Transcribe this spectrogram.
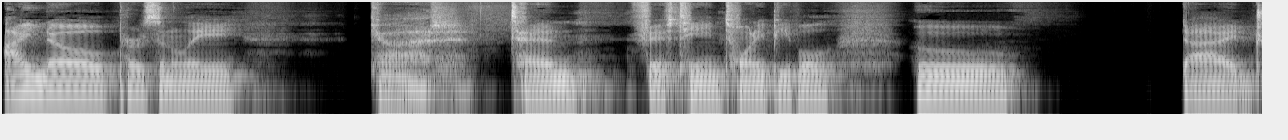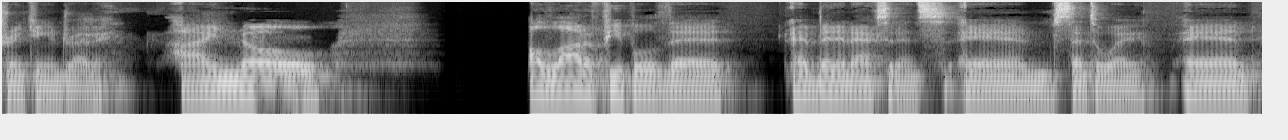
I know personally, God, 10, 15, 20 people who died drinking and driving. I know a lot of people that have been in accidents and sent away. And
